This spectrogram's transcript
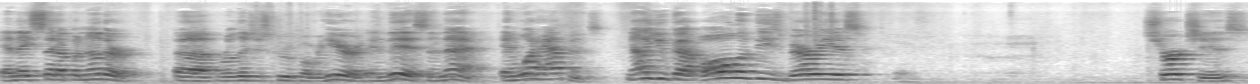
and they set up another uh, religious group over here, and this and that. And what happens? Now you've got all of these various Yes. Churches,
